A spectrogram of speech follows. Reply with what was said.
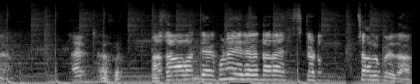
না। এখন এই জায়গায় দাঁড়া স্টার্ট চালু করে দাও।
